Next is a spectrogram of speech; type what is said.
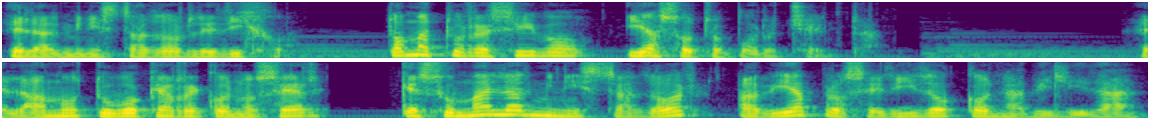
El administrador le dijo, Toma tu recibo y haz otro por ochenta. El amo tuvo que reconocer que su mal administrador había procedido con habilidad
